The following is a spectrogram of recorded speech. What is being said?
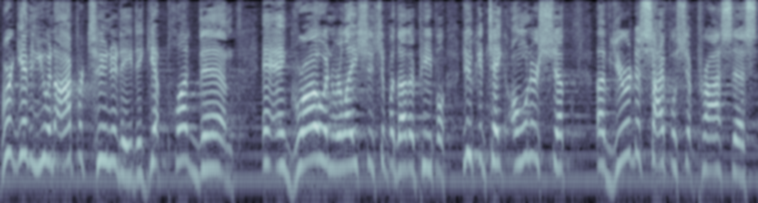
We're giving you an opportunity to get plugged in and, and grow in relationship with other people. You can take ownership of your discipleship process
